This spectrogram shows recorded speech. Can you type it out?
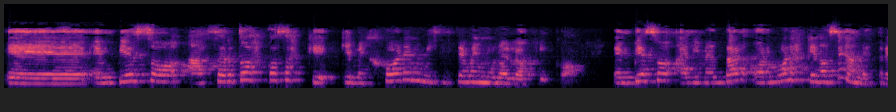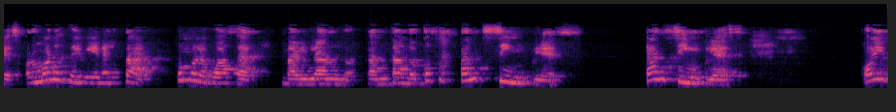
Eh, empiezo a hacer todas cosas que mejoren mi sistema inmunológico empiezo a alimentar hormonas que no sean de estrés, hormonas de bienestar. ¿Cómo lo puedo hacer? Bailando, cantando, cosas tan simples, tan simples. Hoy,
